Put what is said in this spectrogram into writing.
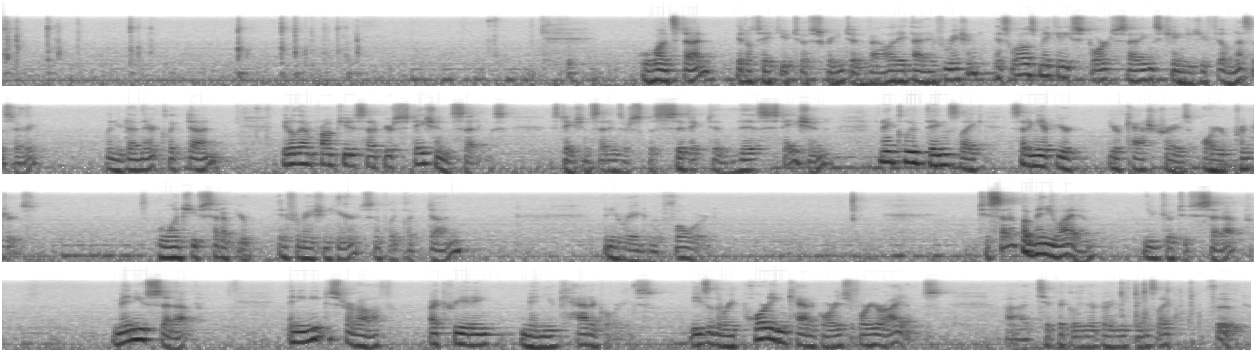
Once done, it'll take you to a screen to validate that information, as well as make any store settings changes you feel necessary. When you're done there, click Done, It'll then prompt you to set up your station settings. Station settings are specific to this station and include things like setting up your, your cash trays or your printers. Once you've set up your information here, simply click Done, and you're ready to move forward. To set up a menu item, you'd go to Setup, Menu Setup, and you need to start off by creating menu categories. These are the reporting categories for your items. Uh, typically, they're going to be things like food,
